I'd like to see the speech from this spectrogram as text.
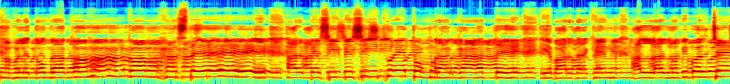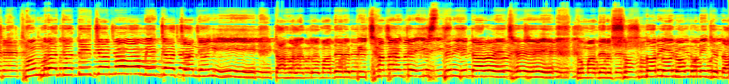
তাহলে তোমরা কম কম হাসতে? আর বেশি বেশি করে তোমরা কাঁদতে। এবার দেখেন আল্লাহর নবী বলছে, তোমরা যদি জানো আমি যা জানি, তাহলে তোমাদের বিছানায় যে স্ত্রীটা রয়েছে, তোমাদের সুন্দরী রমণী যেটা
